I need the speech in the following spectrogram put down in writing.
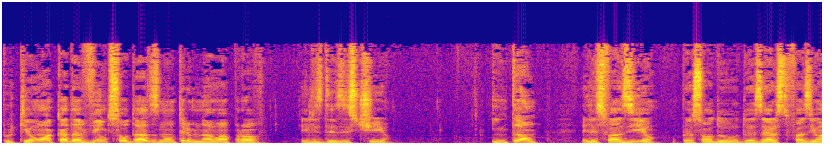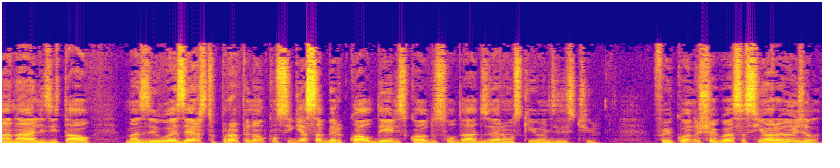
Porque um a cada 20 soldados não terminavam a prova. Eles desistiam. Então, eles faziam, o pessoal do, do exército faziam análise e tal, mas o exército próprio não conseguia saber qual deles, qual dos soldados eram os que iam desistir. Foi quando chegou essa senhora Ângela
